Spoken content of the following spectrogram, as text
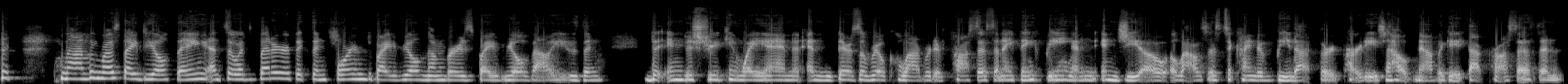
not the most ideal thing. And so it's better if it's informed by real numbers, by real values and the industry can weigh in and there's a real collaborative process. And I think being an NGO allows us to kind of be that third party to help navigate that process. And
